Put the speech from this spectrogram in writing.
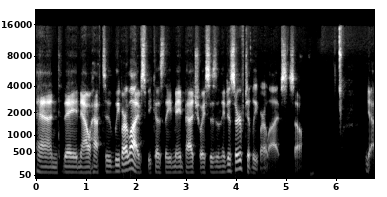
and they now have to leave our lives because they made bad choices and they deserve to leave our lives so yeah.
